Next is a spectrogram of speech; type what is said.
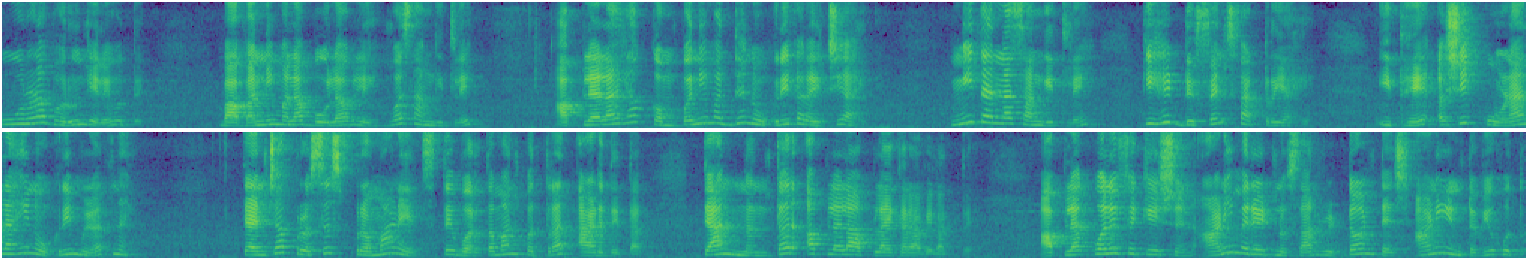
पूर्ण भरून गेले होते. बाबांनी मला बोलावले व सांगितले आपल्याला ह्या कंपनीमध्ये नोकरी करायची आहे. मी त्यांना सांगितले की ही डिफेन्स फॅक्टरी आहे. इथे अशी कोणालाही नोकरी मिळत नाही. त्यांच्या प्रोसेसप्रमाणेच ते वर्तमानपत्रात ॲड देतात. त्यानंतर आपल्याला अप्लाय करावे लागते. आपल्या क्वालिफिकेशन आणि मेरिटनुसार रिटर्न टेस्ट आणि इंटरव्ह्यू होतो.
